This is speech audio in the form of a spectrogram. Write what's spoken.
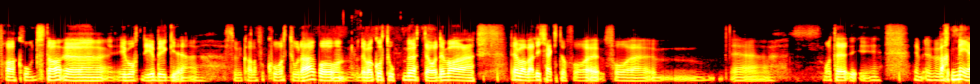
fra Kronstad i vårt nye bygg som vi kaller for K2 der. og Det var godt oppmøte, og det var, det var veldig kjekt å få, få måte, vært med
